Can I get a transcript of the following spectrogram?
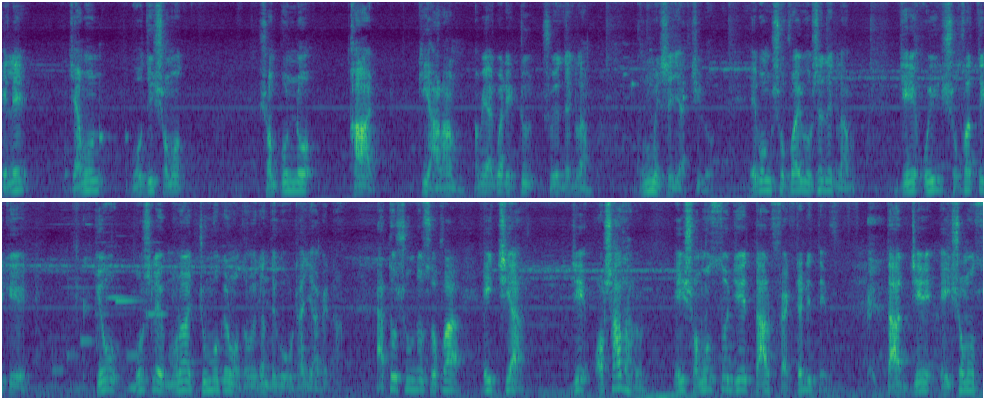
এলে যেমন গদি সম সম্পূর্ণ খাট, কি আরাম। আমি একবার একটু শুয়ে দেখলাম, ঘুম এসে যাচ্ছিল। এবং সোফায় বসে দেখলাম যে ওই সোফা থেকে কেউ বসলে মনে হয় চুম্বকের মতো ওইখান থেকে ওঠা যাবে না। এত সুন্দর সোফা, এই চেয়ার যে অসাধারণ। এই সমস্ত যে তার ফ্যাক্টরিতে তার যে এই সমস্ত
